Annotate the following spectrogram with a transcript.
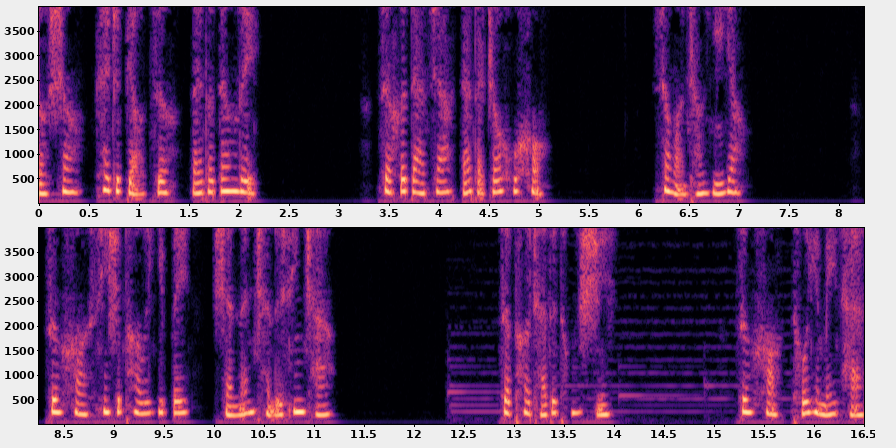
早上开着表子来到单位，在和大家打打招呼后，像往常一样，曾浩先是泡了一杯陕南产的新茶。在泡茶的同时，曾浩头也没抬，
